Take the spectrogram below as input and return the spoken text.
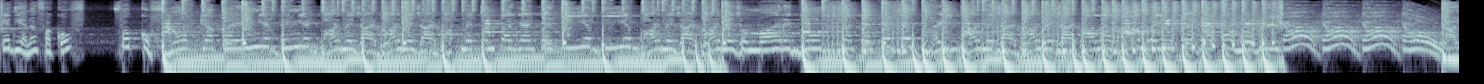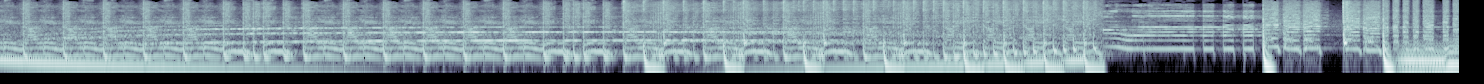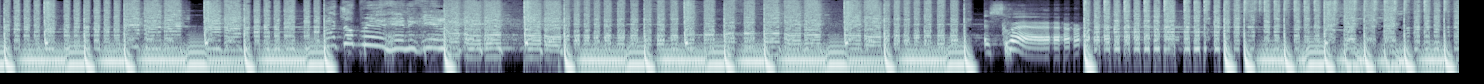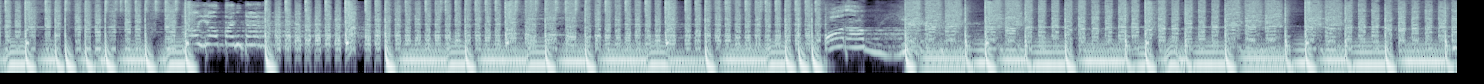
Que Diana fuck off, fuck off Look up in your Square. और अब ये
